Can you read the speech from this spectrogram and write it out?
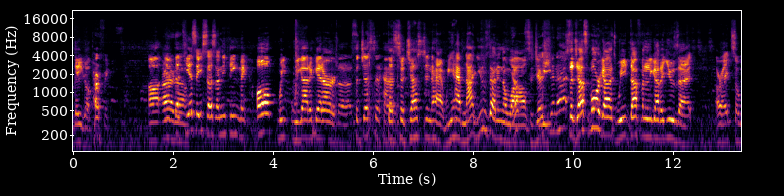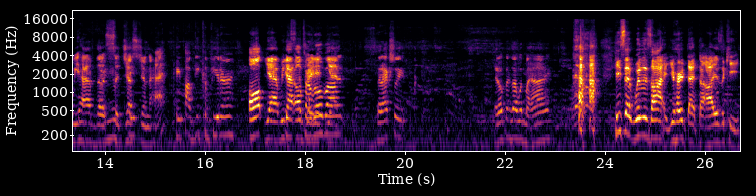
There you go. perfect. Uh, if the TSA says anything, make oh we we gotta get our The suggested hat. The suggestion hat. We have not used that in a while. suggestion We- hat. Suggest more, guys. We definitely gotta use that. All right, so we have the Our new suggestion hat. K-pop geek computer. Oh yeah, we got it's a upgraded. robot that actually it opens up with my eye. He said with his eye. You heard that? The eye is the key.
